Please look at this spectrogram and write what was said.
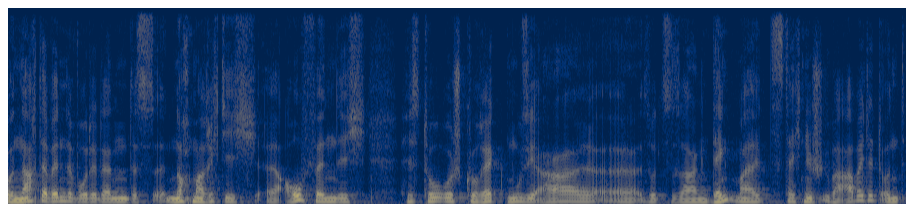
Und nach der Wende wurde dann das nochmal richtig äh, aufwendig, historisch korrekt, museal, äh, sozusagen denkmalstechnisch überarbeitet. Und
